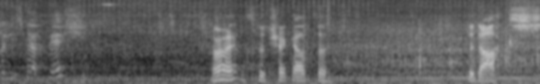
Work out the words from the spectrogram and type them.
Anybody's got fish. All right, let's go check out the the docks.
